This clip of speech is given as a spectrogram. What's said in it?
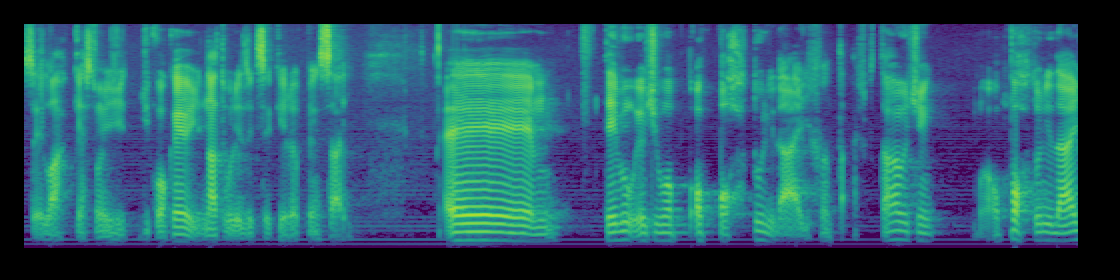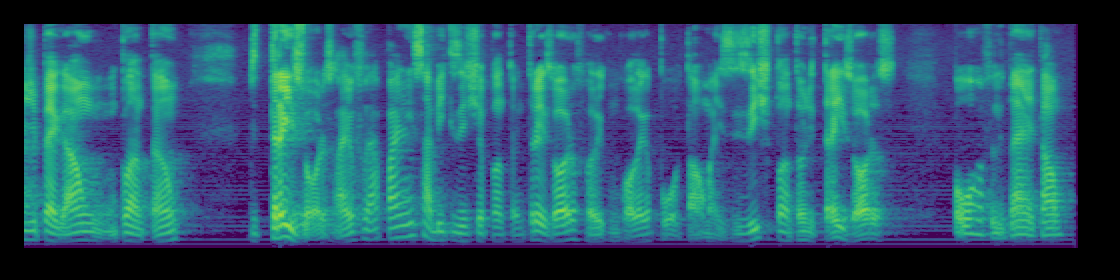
sei lá, questões de, de qualquer natureza que você queira pensar aí. É, teve, eu tive uma oportunidade fantástica. Tá? Eu tinha uma oportunidade de pegar um, um plantão de três horas. Aí eu falei, rapaz, nem sabia que existia plantão de três horas. Falei com um colega, pô, tal, mas existe plantão de três horas? Porra, Felipe, é tal.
